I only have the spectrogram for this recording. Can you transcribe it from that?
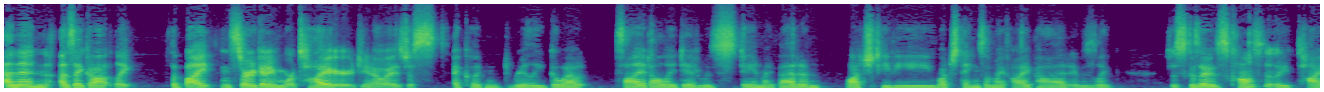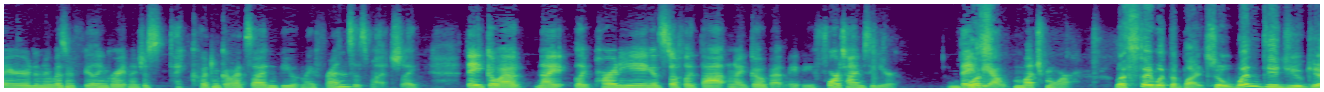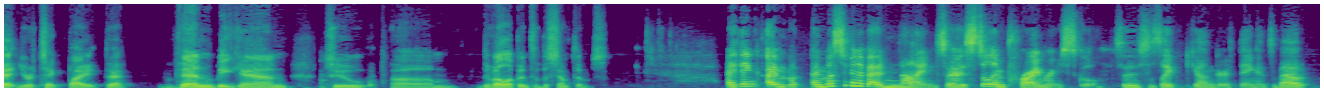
And then as I got like the bite and started getting more tired. You know, I just I couldn't really go outside. All I did was stay in my bed and watch TV, watch things on my iPad. It was like just because I was constantly tired and I wasn't feeling great and I just I couldn't go outside and be with my friends as much. Like they'd go out night like partying and stuff like that and I'd go about maybe four times a year. They'd let's, be out much more. Let's stay with the bite. So when did you get your tick bite that then began to um, develop into the symptoms? I think I I must have been about nine, so I was still in primary school. So this is like younger thing. It's about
